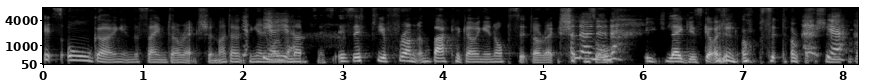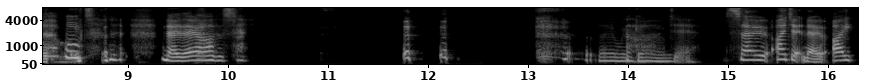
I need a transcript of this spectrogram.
it's all going in the same direction, I don't yeah, think anyone yeah, yeah. notice. Is if your front and back are going in opposite directions, no, no, no. each leg is going in opposite direction. Yeah, well, no, they are the same. There we oh, go. Dear. So I don't know. I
